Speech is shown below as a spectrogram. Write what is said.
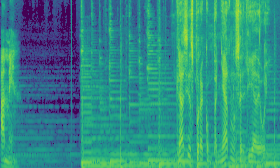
Amén. Gracias por acompañarnos el día de hoy.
